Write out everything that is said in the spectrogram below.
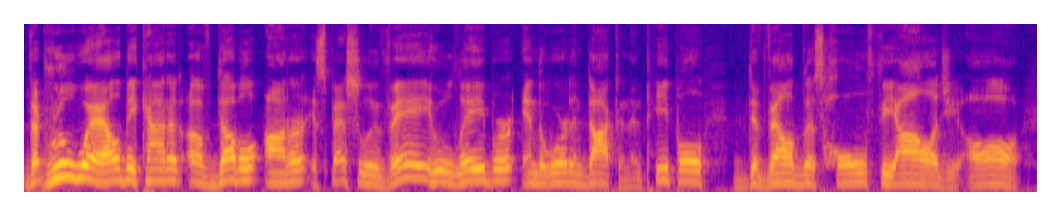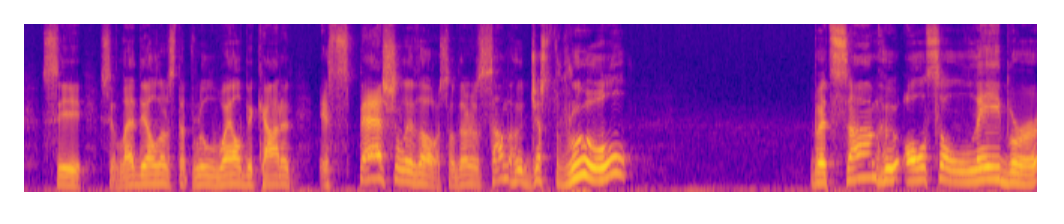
that rule well be counted of double honor, especially they who labor in the word and doctrine. And people develop this whole theology. Oh, see, see, let the elders that rule well be counted, especially those. So there are some who just rule, but some who also labor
